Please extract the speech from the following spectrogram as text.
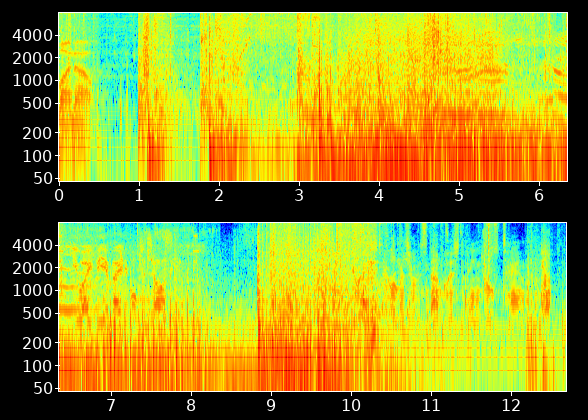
Mine out. UAV available for tasking. UAV perimeter established. Angels 10.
